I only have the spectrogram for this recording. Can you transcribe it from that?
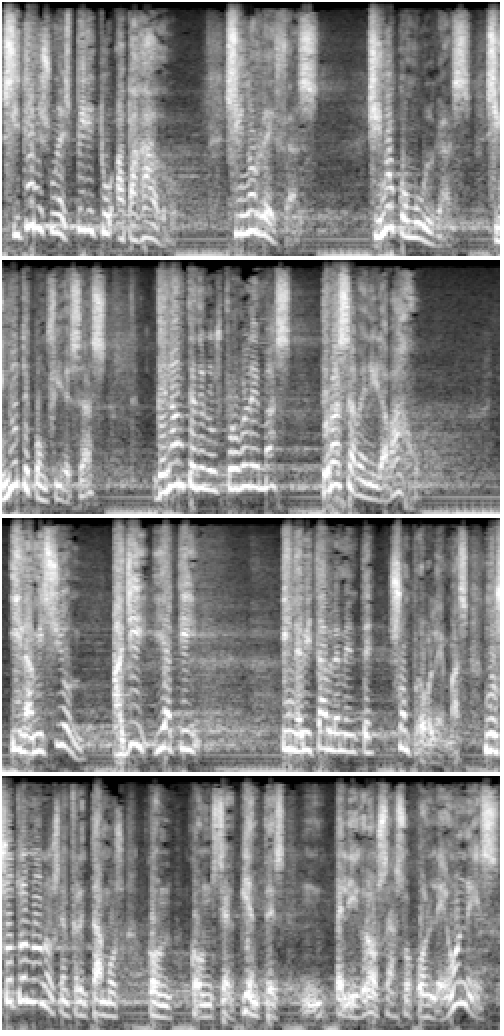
Si tienes un espíritu apagado, si no rezas, si no comulgas, si no te confiesas, delante de los problemas te vas a venir abajo. Y la misión allí y aquí inevitablemente son problemas. Nosotros no nos enfrentamos con, con, serpientes peligrosas o con leones,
